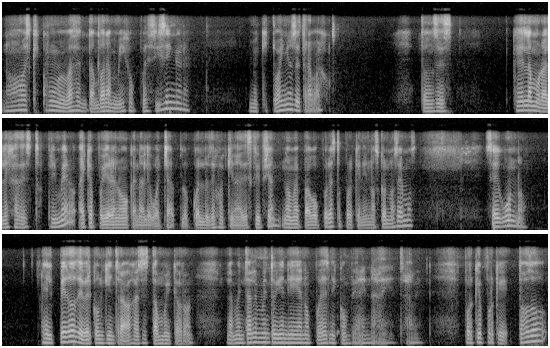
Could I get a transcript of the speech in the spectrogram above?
No, es que cómo me vas a entambar a mi hijo. Pues sí, señora. Me quitó años de trabajo. Entonces, ¿qué es la moraleja de esto? Primero, hay que apoyar el nuevo canal de WhatsApp, lo cual lo dejo aquí en la descripción. No me pago por esto porque ni nos conocemos. Segundo, el pedo de ver con quién trabajas está muy cabrón. Lamentablemente hoy en día ya no puedes ni confiar en nadie, ¿saben? ¿Por qué? Porque todo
